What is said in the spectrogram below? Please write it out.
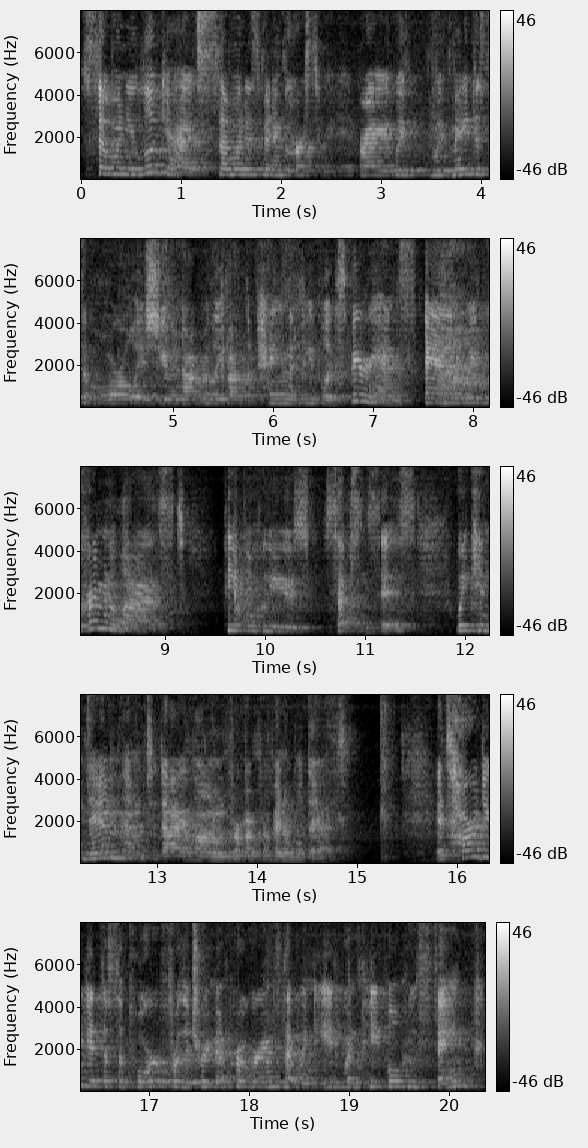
so when you look at someone has been incarcerated, right? We've we've made this a moral issue and not really about the pain that people experience, and we've criminalized people who use substances. We condemn them to die alone from a preventable death. It's hard to get the support for the treatment programs that we need when people who think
